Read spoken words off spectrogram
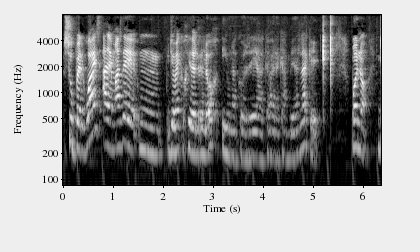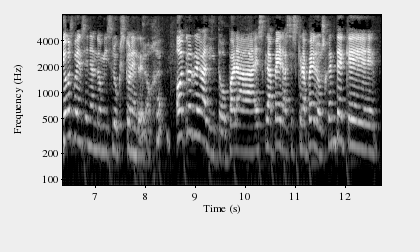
súper guays, además de, mm, yo me he cogido el reloj y una correa para cambiarla que bueno, yo os voy enseñando mis looks con el reloj ¿eh? Otro regalito para scraperas, scraperos, gente que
